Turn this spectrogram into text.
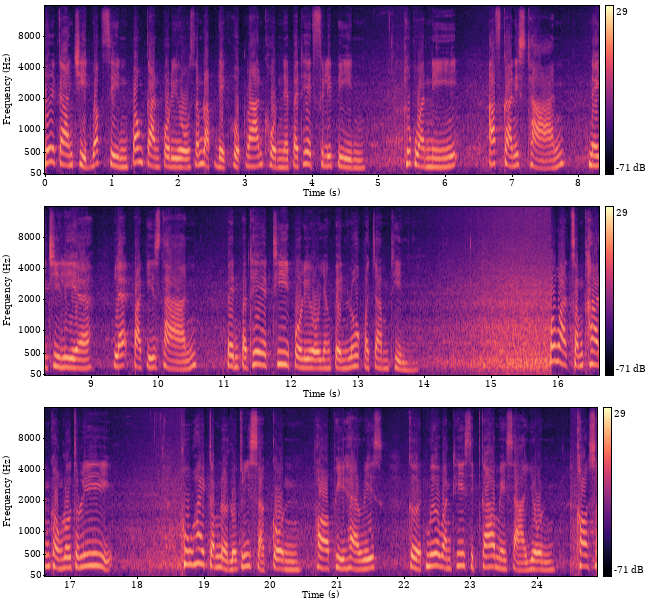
ด้วยการฉีดวัคซีนป้องกันโปลิโอสำหรับเด็ก 6 ล้านคนในประเทศฟิลิปปินส์ทุกวันนี้ อัฟกานิสถานไนจีเรีย และปากีสถาน เป็นประเทศที่โปลิโอยังเป็นโรคประจำถิ่น ประวัติสำคัญของโรตารี่ผู้ให้กำเนิดโรตารี่สากล พอพีแฮร์ริส เกิดเมื่อวันที่ 19 เมษายน คศ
